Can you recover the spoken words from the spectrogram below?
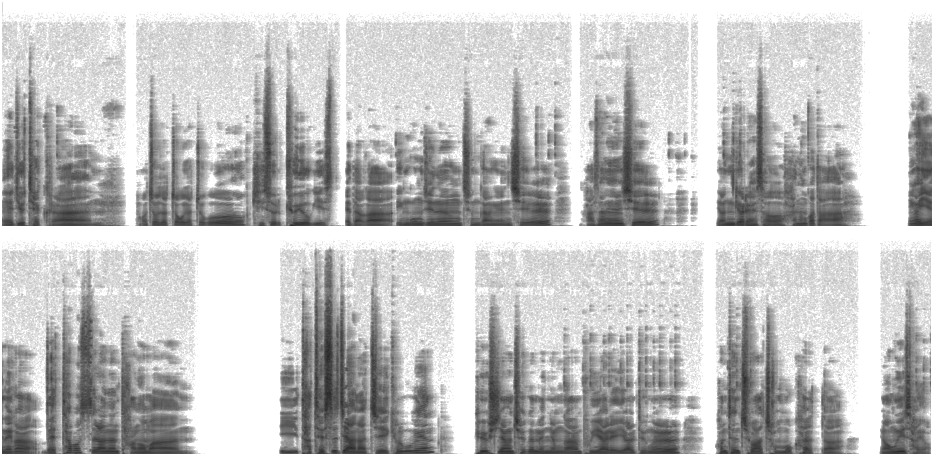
에듀테크란 어쩌고 저쩌고 저쩌고 기술 교육에다가 인공지능 증강현실 가상현실 연결해서 하는 거다. 그러니까 얘네가 메타버스라는 단어만 이 다트에 쓰지 않았지 결국엔 교육시장은 최근 몇 년간 VR, AR 등을 컨텐츠와 접목하였다. 영위 사업.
